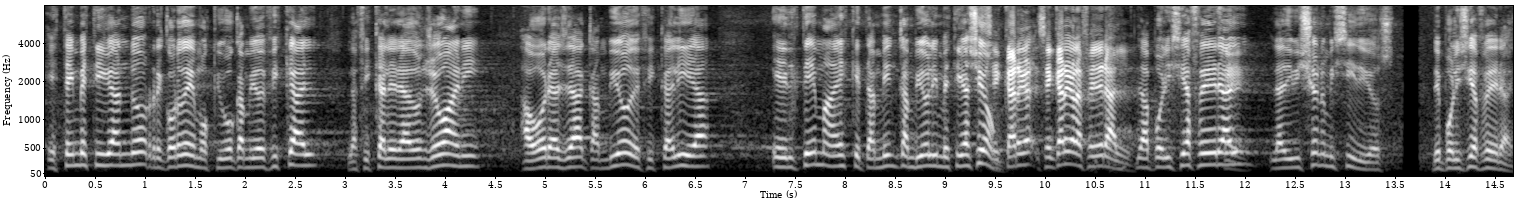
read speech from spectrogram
está investigando, recordemos que hubo cambio de fiscal, la fiscal era don Giovanni, ahora ya cambió de fiscalía, el tema es que también cambió la investigación. Se encarga, se encarga la federal. La Policía Federal, Sí. la División Homicidios de Policía Federal,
